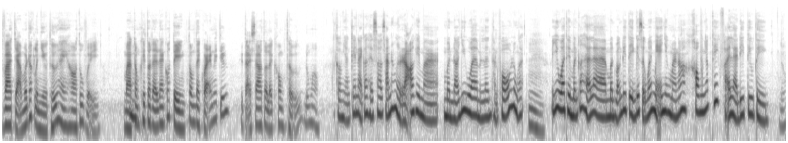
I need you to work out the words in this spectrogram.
va chạm với rất là nhiều thứ hay ho thú vị mà ừ. trong khi tôi lại đang có tiền trong tài khoản nữa chứ thì tại sao tôi lại không thử đúng không công nhận cái này có thể so sánh rất là rõ khi mà mình ở dưới quê mình lên thành phố luôn á ừ. ở dưới quê thì mình có thể là mình vẫn đi tìm cái sự mới mẻ nhưng mà nó không nhất thiết phải là đi tiêu tiền đúng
